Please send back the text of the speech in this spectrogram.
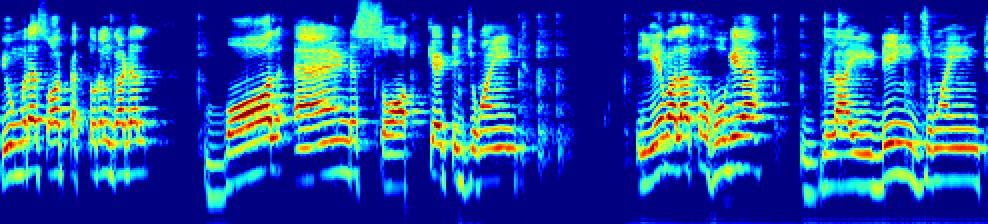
ह्यूमरस और pectoral girdle ball and socket joint ये वाला तो हो गया gliding joint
